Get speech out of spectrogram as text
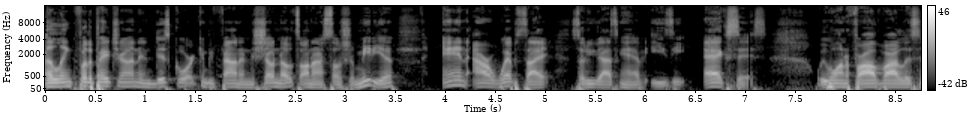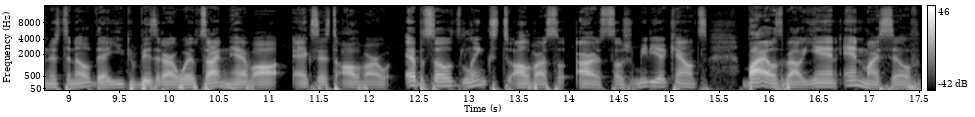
A link for the Patreon and Discord can be found in the show notes on our social media and our website so you guys can have easy access. We want for all of our listeners to know that you can visit our website and have all access to all of our episodes, links to all of our so, our social media accounts, bios about Yan and myself,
